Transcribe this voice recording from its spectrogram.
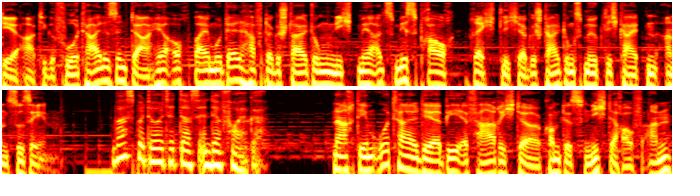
Derartige Vorteile sind daher auch bei modellhafter Gestaltung nicht mehr als Missbrauch rechtlicher Gestaltungsmöglichkeiten anzusehen. Was bedeutet das in der Folge? Nach dem Urteil der BFH-Richter kommt es nicht darauf an,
